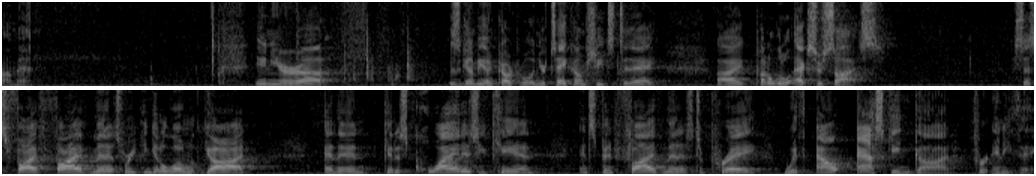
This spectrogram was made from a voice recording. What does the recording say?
Amen. In your, uh, this is going to be uncomfortable. In your take home sheets today, I put a little exercise. It says five, five minutes where you can get alone with God and then get as quiet as you can and spend five minutes to pray without asking God for anything.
